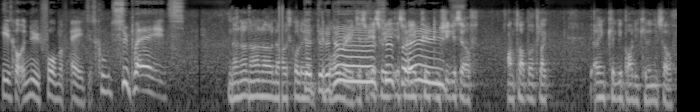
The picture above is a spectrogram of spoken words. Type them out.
He's got a new form of AIDS. It's called Super AIDS. No, no, no, no, no, it's called a da, da, Ebola rage. It's, it's Super where you puke and AIDS. shoot yourself on top of, like, and kill your body killing yourself.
